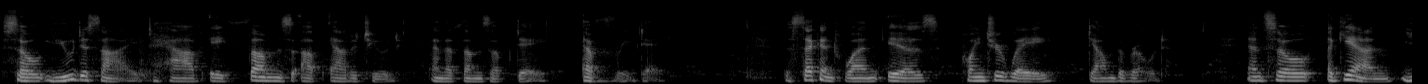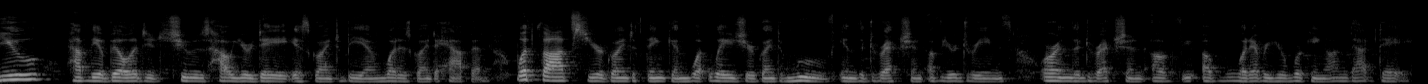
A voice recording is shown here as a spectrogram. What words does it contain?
So you decide to have a thumbs up attitude and a thumbs up day every day. The second one is point your way down the road. And so again, you have the ability to choose how your day is going to be and what is going to happen, what thoughts you're going to think and what ways you're going to move in the direction of your dreams or in the direction of, of whatever you're working on that day.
